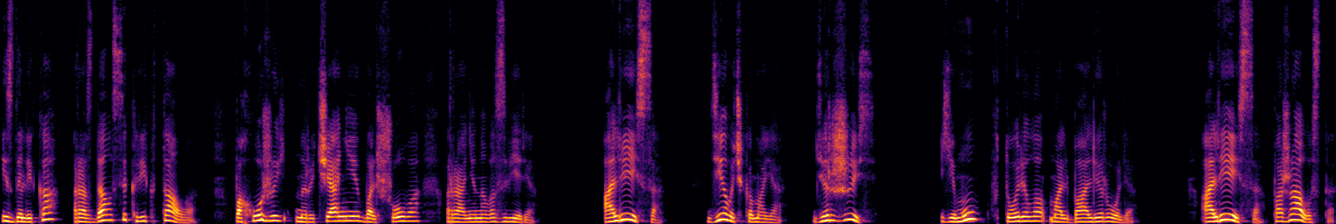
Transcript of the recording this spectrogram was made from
Издалека раздался крик Тала, похожий на рычание большого раненого зверя. «Алейса! Девочка моя, держись!» Ему вторила мольба Лероля. «Алейса, пожалуйста,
